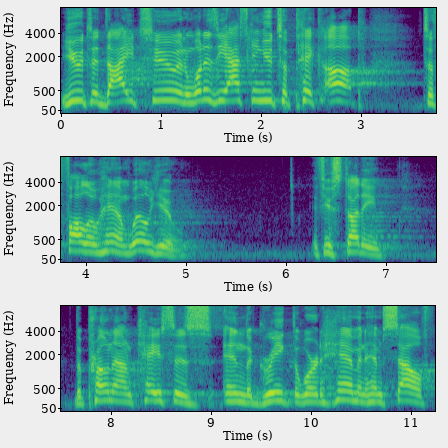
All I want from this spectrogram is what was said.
you to die to, and what is He asking you to pick up to follow Him? Will you? If you study the pronoun cases in the Greek, the word him and himself,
